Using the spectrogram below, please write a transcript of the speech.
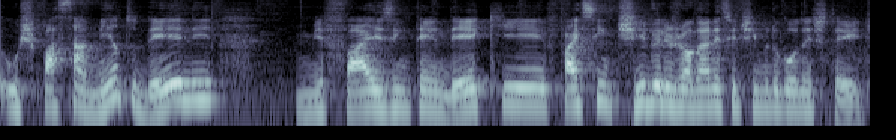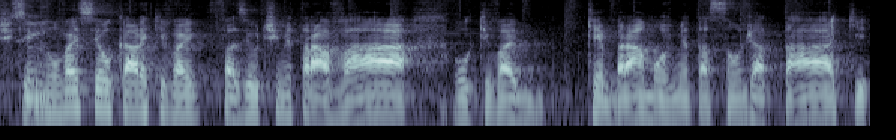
o espaçamento dele me faz entender que faz sentido ele jogar nesse time do Golden State. Ele não vai ser o cara que vai fazer o time travar ou que vai quebrar a movimentação de ataque.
